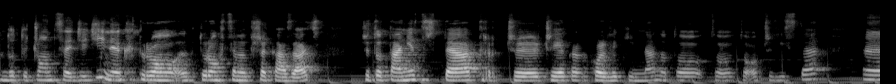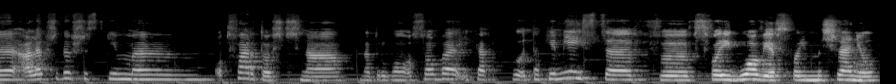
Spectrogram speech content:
dotyczące dziedziny, którą, którą chcemy przekazać, czy to taniec, czy teatr, czy, czy jakakolwiek inna, no to, to, to oczywiste, e, ale przede wszystkim e, otwartość na, na drugą osobę i tak, takie miejsce w, w swojej głowie, w swoim myśleniu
